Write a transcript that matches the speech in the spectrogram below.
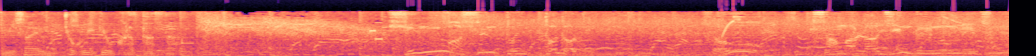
しミサイルの直撃を食らったはずだ。死にはせんと言っただろう。そう貴様ら人類の滅亡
